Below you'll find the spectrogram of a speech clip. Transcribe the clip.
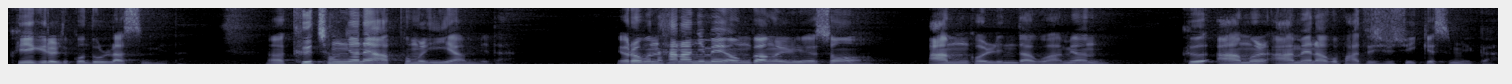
그 얘기를 듣고 놀랐습니다. 아, 그 청년의 아픔을 이해합니다. 여러분 하나님의 영광을 위해서 암 걸린다고 하면 그 암을 아멘하고 받으실 수 있겠습니까?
